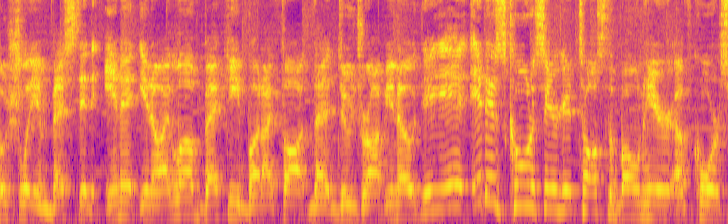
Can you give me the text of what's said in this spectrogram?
emotionally invested in it. You know, I love Becky, but I thought that Doudrop, you know, it, it is cool to see her get tossed the bone here, of course,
